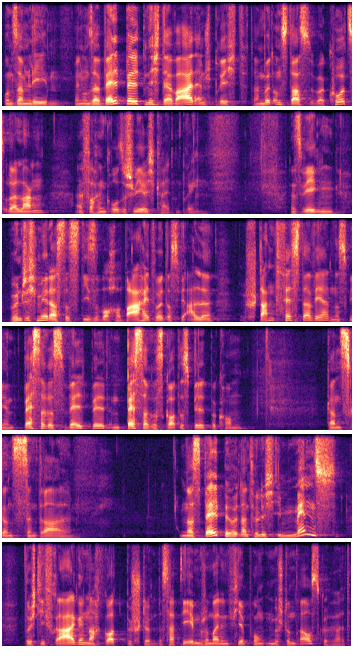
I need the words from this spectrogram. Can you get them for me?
unserem Leben. Wenn unser Weltbild nicht der Wahrheit entspricht, dann wird uns das über kurz oder lang einfach in große Schwierigkeiten bringen. Deswegen wünsche ich mir, dass das diese Woche Wahrheit wird, dass wir alle standfester werden, dass wir ein besseres Weltbild, ein besseres Gottesbild bekommen. Ganz, ganz zentral. Und das Weltbild wird natürlich immens durch die Frage nach Gott bestimmt. Das habt ihr eben schon bei den vier Punkten bestimmt rausgehört.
